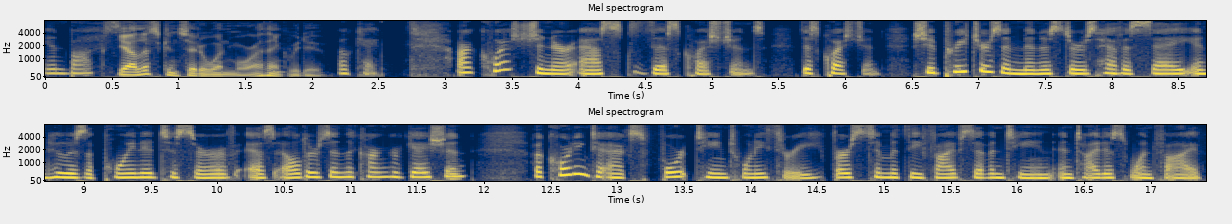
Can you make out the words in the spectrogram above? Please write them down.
inbox? Yeah, let's consider one more. I think we do. Okay. Our questioner asks this questions this question. Should preachers and ministers have a say in who is appointed to serve as elders in the congregation? According to Acts 14:23, 1 Timothy 5:17 and Titus 1:5,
